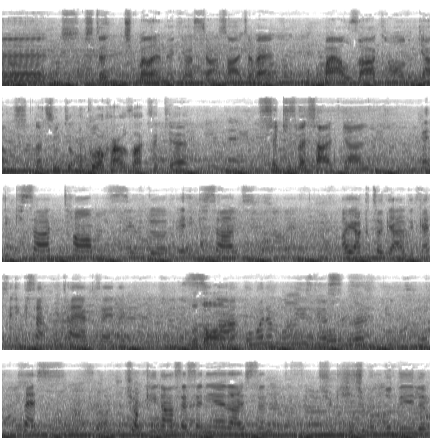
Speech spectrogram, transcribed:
Ee, işte çıkmalarını bekliyoruz şu an sadece ve bayağı uzağa kaldık yanlışlıkla. Çünkü okul o kadar uzakta ki 8 vesait geldik. Ve iki saat tam sürdü. Ve iki saat ayakta geldik. Gerçekten iki saat boyunca ayaktaydık. Bu doğru. Umarım bunu izliyorsundur. Pes. Çok iyi dans etsen iyi edersin. Çünkü hiç mutlu değilim.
